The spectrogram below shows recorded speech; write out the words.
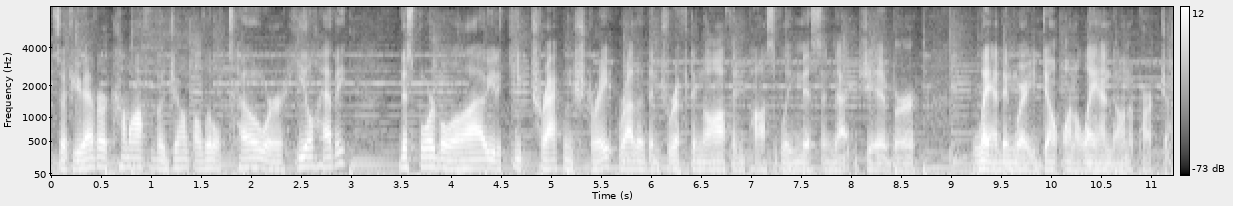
So if you ever come off of a jump a little toe or heel heavy, this board will allow you to keep tracking straight rather than drifting off and possibly missing that jib or landing where you don't want to land on a park jump.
